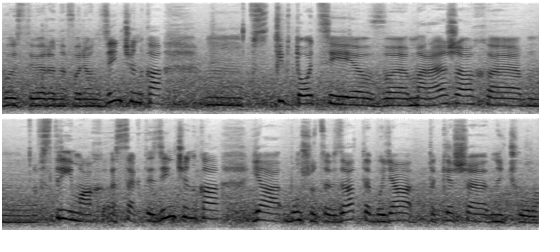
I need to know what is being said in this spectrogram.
вбивстві Ірини Фаріон Зінченка в Тіктоці, в мережах, в стрімах секти Зінченка. Я мушу це взяти, бо я таке ще не чула.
